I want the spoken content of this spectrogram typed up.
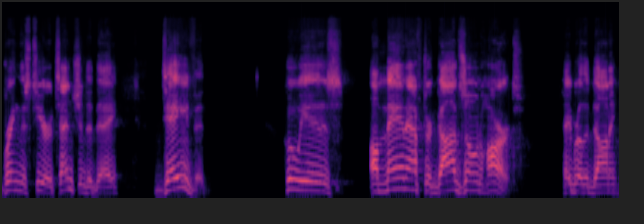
bring this to your attention today. David, who is a man after God's own heart. Hey, Brother Donnie.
